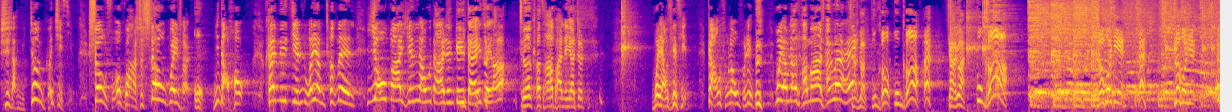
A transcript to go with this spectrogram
是让你整个记性，少说话是少管事儿。哦你倒好，还没进洛阳城门，又把殷老大人给带罪了，这可咋办呢呀？这，我要写信告诉老夫人，我要让他马上来。家园不可，不可，哎，家园不可。老伙计，哎，老伙计，哎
